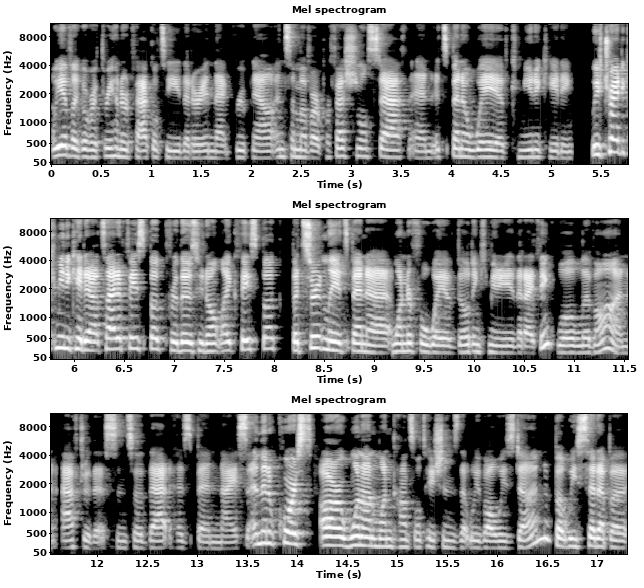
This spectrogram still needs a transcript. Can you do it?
We have like over 300 faculty that are in that group now, and some of our professional staff, and it's been a way of communicating. We've tried to communicate outside of Facebook for those who don't like Facebook, but certainly it's been a wonderful way of building community that I think will live on after this. And so that has been nice. And then, of course, our one on one consultations that we've always done, but we set up a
